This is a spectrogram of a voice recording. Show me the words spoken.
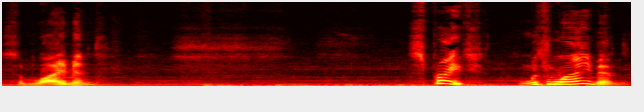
Some lemon. Sprite with lemon.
